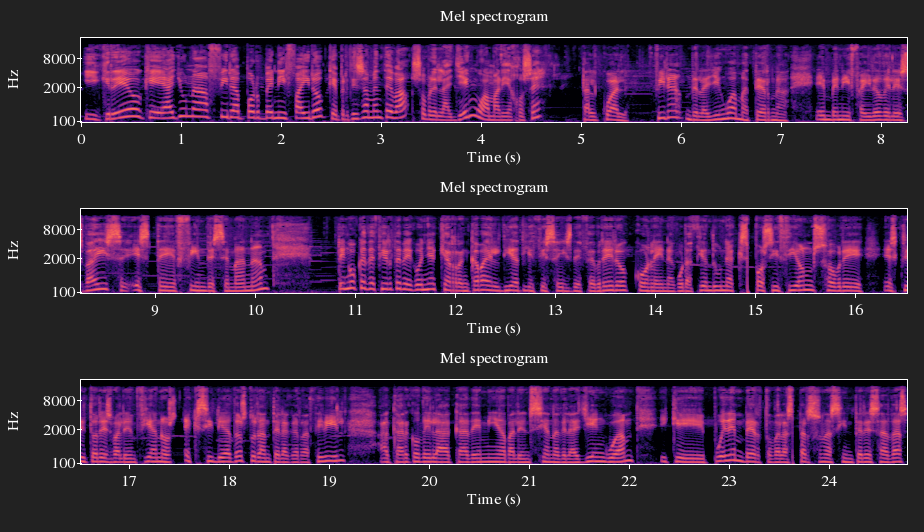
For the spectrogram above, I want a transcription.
y creo que hay una fira por Benifairo que precisamente va sobre la lengua, María José. Tal cual. Fira de la Lengua Materna en Benifairo de Les Valls este fin de semana. Tengo que decirte, Begoña, que arrancaba el día 16 de febrero con la inauguración de una exposición sobre escritores valencianos exiliados durante la Guerra Civil a cargo de la Academia Valenciana de la Lengua y que pueden ver todas las personas interesadas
